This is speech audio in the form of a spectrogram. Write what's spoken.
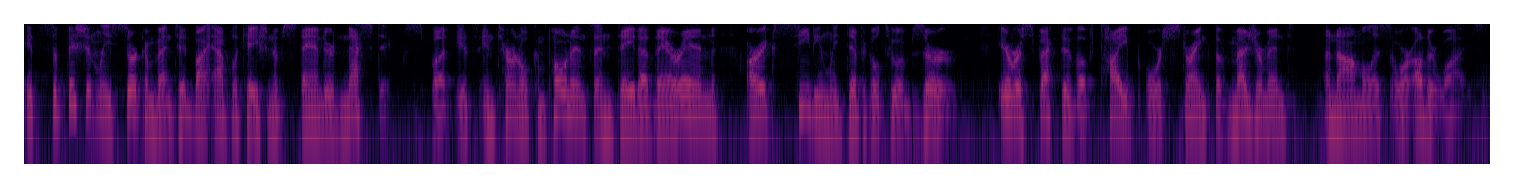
It's sufficiently circumvented by application of standard mnestics, but its internal components and data therein are exceedingly difficult to observe, irrespective of type or strength of measurement, anomalous or otherwise.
